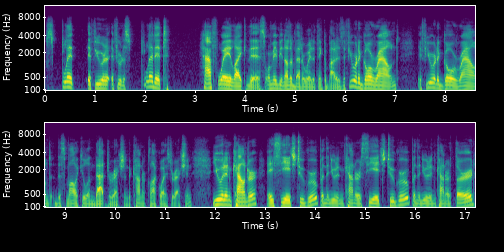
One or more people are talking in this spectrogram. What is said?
split, if you were, if you were to split it halfway like this, or maybe another better way to think about it is if you were to go around if you were to go around this molecule in that direction, the counterclockwise direction, you would encounter a CH2 group, and then you would encounter a CH2 group, and then you would encounter a third,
